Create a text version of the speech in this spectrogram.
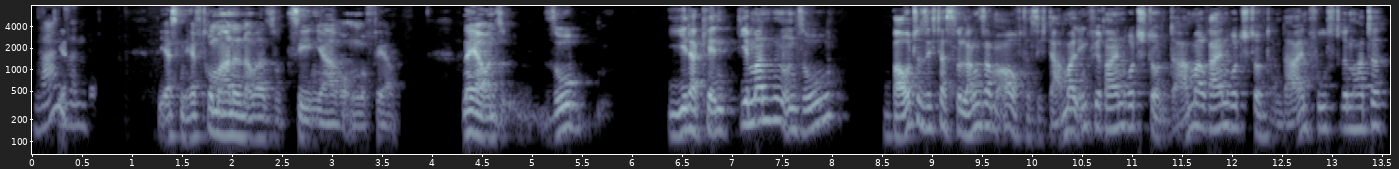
Wahnsinn. Die, ersten Heftromane dann aber so zehn Jahre ungefähr. Naja, und so, so, jeder kennt jemanden und so baute sich das so langsam auf, dass ich da mal irgendwie reinrutschte und da mal reinrutschte und dann da einen Fuß drin hatte.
